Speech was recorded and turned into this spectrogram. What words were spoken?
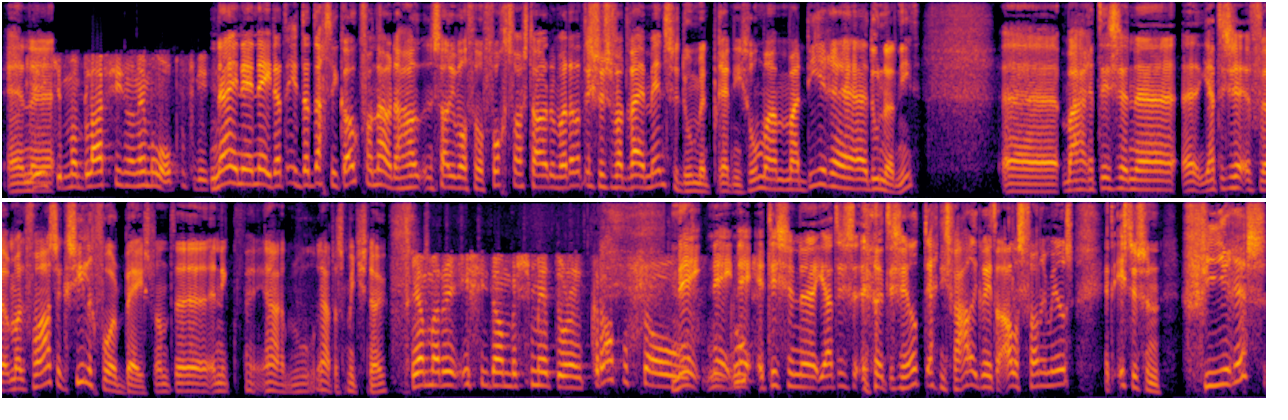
En, eh, Jeetje, maar blaast hij dan helemaal op, of niet? nee, nee, nee, dat, dat dacht ik ook van, nou, dan, dan zal hij wel veel vocht vasthouden. Maar dat is dus wat wij mensen doen met prednison, maar, maar dieren eh, doen dat niet. Eh, maar het is een, eh, ja, het is uh, maar ik vond hartstikke zielig voor het beest. Want, en ik, ja, ja, dat is een beetje sneu. Ja, maar is hij dan besmet door een krab of zo? Nee, nee, nee. Het is, een, ja, het, is, het is een heel technisch verhaal. Ik weet er alles van inmiddels. Het is dus een virus,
